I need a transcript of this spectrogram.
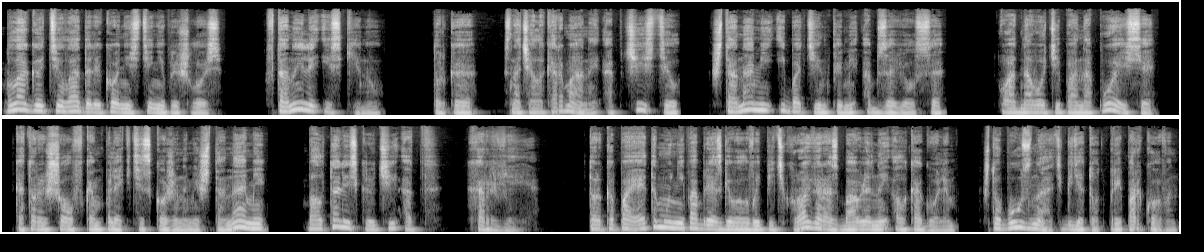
Благо, тела далеко нести не пришлось. В тоннеле и скинул. Только сначала карманы обчистил, штанами и ботинками обзавелся. У одного типа на поясе, который шел в комплекте с кожаными штанами, болтались ключи от Харвея. Только поэтому не побрезговал выпить крови, разбавленной алкоголем, чтобы узнать, где тот припаркован.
